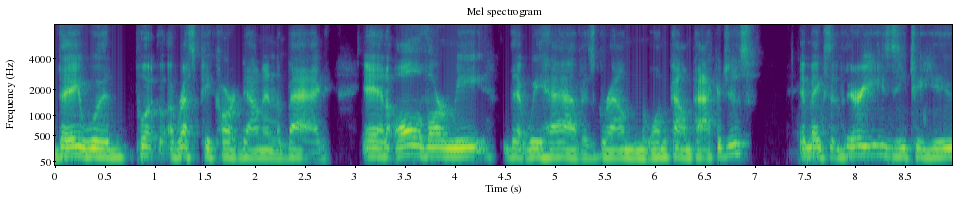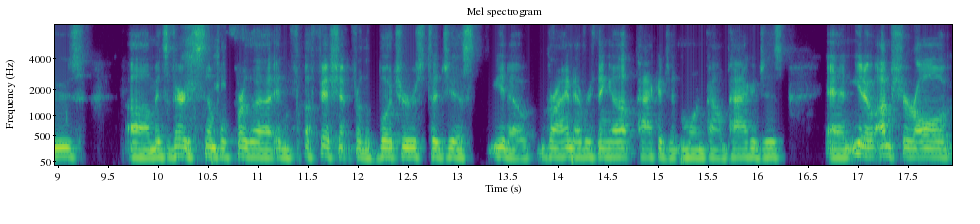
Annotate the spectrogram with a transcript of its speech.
they would put a recipe card down in the bag. And all of our meat that we have is ground in one pound packages. It makes it very easy to use um, it's very simple for the and efficient for the butchers to just you know grind everything up, package it in one pound packages, and you know I'm sure all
